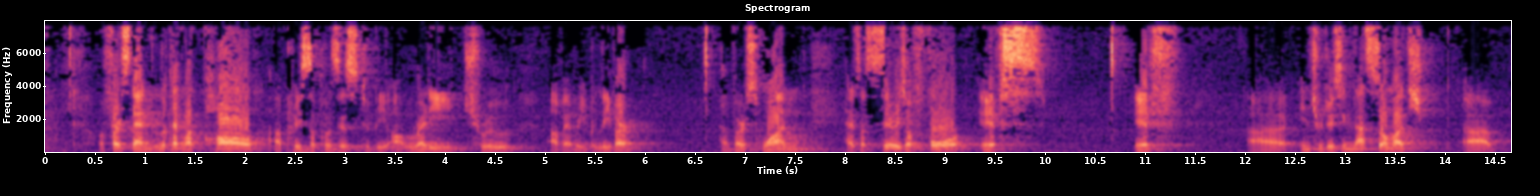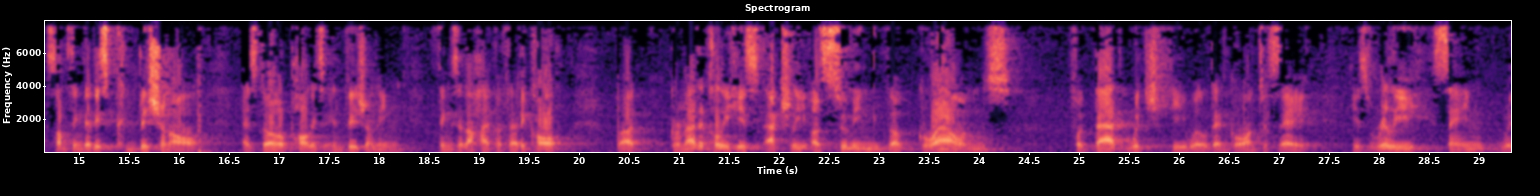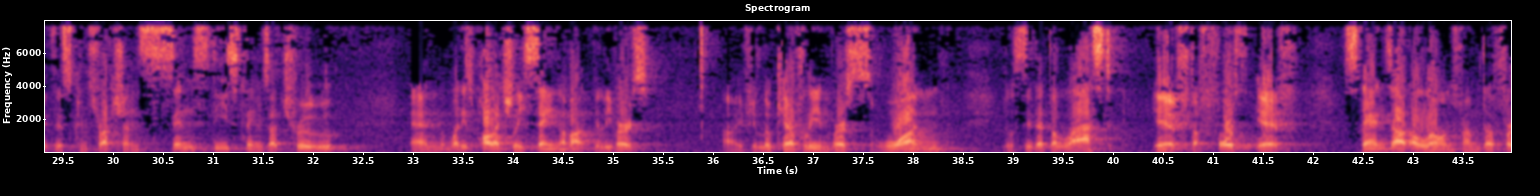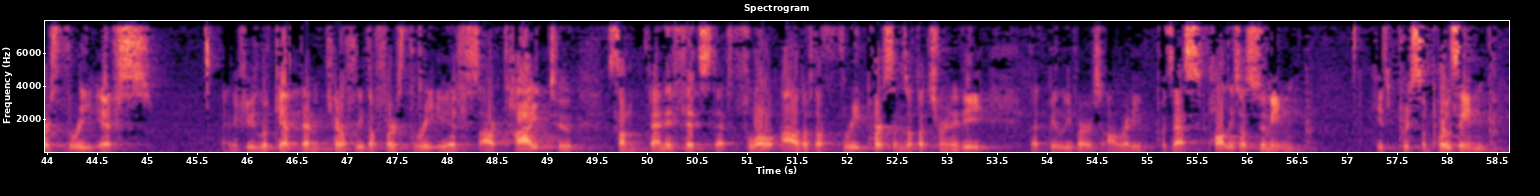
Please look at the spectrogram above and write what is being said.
Well, first, then, look at what Paul uh, presupposes to be already true of every believer. Uh, verse 1 has a series of four ifs. If, uh, introducing not so much uh, something that is conditional, as though Paul is envisioning things that are hypothetical, but grammatically he's actually assuming the grounds for that which he will then go on to say. He's really saying with this construction, since these things are true, and what is Paul actually saying about believers? Uh, if you look carefully in verse 1, you'll see that the last if, the fourth if, stands out alone from the first three ifs. And if you look at them carefully, the first three ifs are tied to some benefits that flow out of the three persons of the Trinity that believers already possess. Paul is assuming, he's presupposing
